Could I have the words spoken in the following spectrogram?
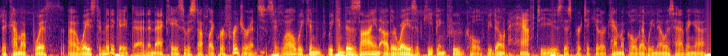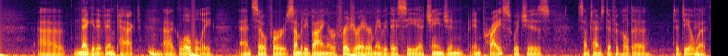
to come up with uh, ways to mitigate that. In that case, it was stuff like refrigerants. Say, well, we can we can design other ways of keeping food cold. We don't have to use this particular chemical that we know is having a, uh negative impact Mhm. uh, globally. And so, for somebody buying a refrigerator, maybe they see a change in, in price, which is sometimes difficult to, to deal Yeah. with.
